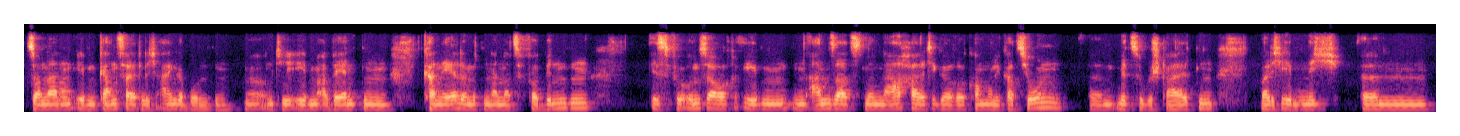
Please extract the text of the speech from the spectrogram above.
sondern eben ganzheitlich eingebunden. Ne? Und die eben erwähnten Kanäle miteinander zu verbinden, ist für uns auch eben ein Ansatz, eine nachhaltigere Kommunikation äh, mitzugestalten, weil ich eben nicht ähm,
